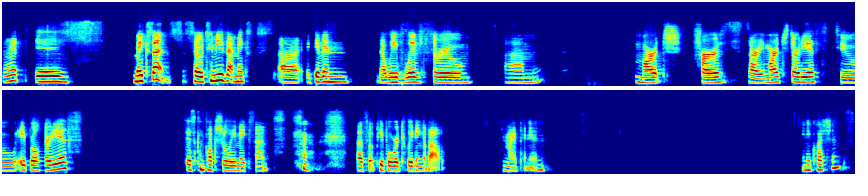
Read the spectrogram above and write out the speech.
that is makes sense. So to me, that makes uh, given that we've lived through um, March 1st, sorry, March 30th to April 30th, this contextually makes sense. That's what people were tweeting about, in my opinion. Any questions?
